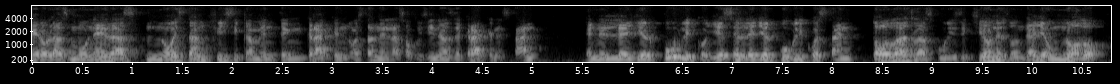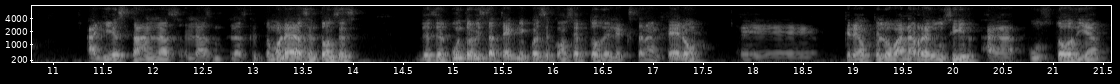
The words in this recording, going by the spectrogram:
pero las monedas no están físicamente en Kraken, no están en las oficinas de Kraken, están en el ledger público y ese ledger público está en todas las jurisdicciones donde haya un nodo, allí están las, las, las criptomonedas. Entonces, desde el punto de vista técnico, ese concepto del extranjero eh, creo que lo van a reducir a custodia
